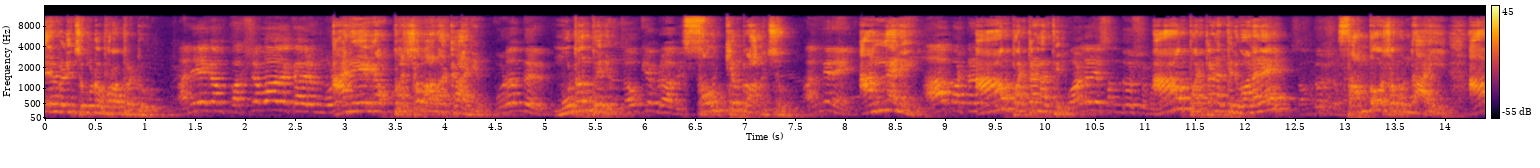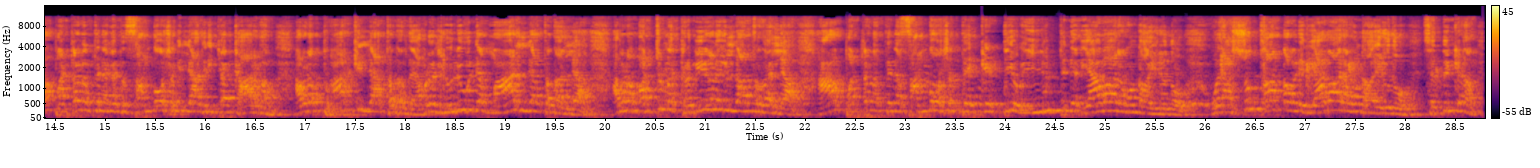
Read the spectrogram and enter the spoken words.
നിലവിളിച്ചുകൊണ്ട് പുറപ്പെട്ടു. അനേകം പക്ഷപാതക്കാരും അനേക പക്ഷപാതക്കാരും മുടന്തരും മുടന്തരും സൗഖ്യം പ്രാപിച്ചു. സൗഖ്യം പ്രാപിച്ചു. അങ്ങനെ അങ്ങനെ ആ പട്ടണത്തിൽ വളരെ സന്തോഷമുണ്ട്. ആ പട്ടണത്തിൽ വളരെ സന്തോഷം. സന്തോഷമുണ്ടായി. ആ പട്ടണത്തിനകത്ത് സന്തോഷമില്ലാതിരിക്കാൻ കാരണം അവിടെ പാർക്കില്ലാത്തതല്ല അവിടെ ലുലുവിന്റെ മാളില്ലാത്തതല്ല അവിടെ മറ്റുള്ള ക്രമീകരണമില്ലാത്തതല്ല ആ പട്ടണത്തിന്റെ സന്തോഷത്തെ കെട്ടിയ ഒരു ഇരുട്ടിന്റെ വ്യാപാരം ഉണ്ടായിരുന്നു. ഒരു അശുദ്ധാത്മാവിന്റെ വ്യാപാരം ഉണ്ടായിരുന്നു ശ്രദ്ധിക്കണം.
